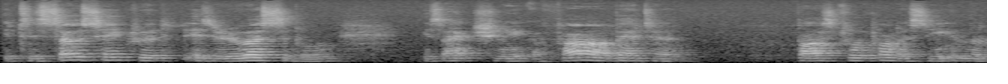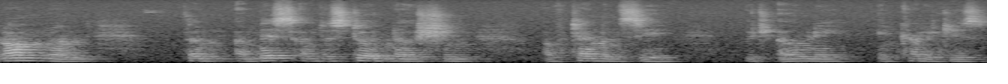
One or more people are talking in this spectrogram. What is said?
it is so sacred it is irreversible is actually a far better pastoral policy in the long run than a misunderstood notion of clemency which only encourages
